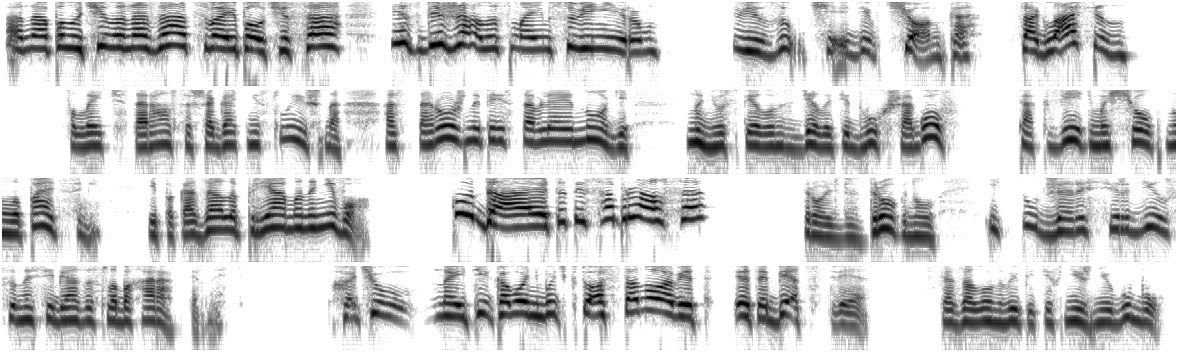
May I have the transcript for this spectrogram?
Она получила назад свои полчаса и сбежала с моим сувениром. Везучая девчонка. Согласен? Флетч старался шагать неслышно, осторожно переставляя ноги, но не успел он сделать и двух шагов, как ведьма щелкнула пальцами — и показала прямо на него. «Куда это ты собрался?» Тролль вздрогнул и тут же рассердился на себя за слабохарактерность. «Хочу найти кого-нибудь, кто остановит это бедствие», — сказал он, выпитив нижнюю губу.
